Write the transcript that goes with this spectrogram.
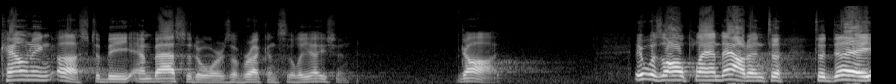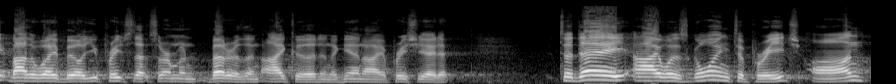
counting us to be ambassadors of reconciliation. God. It was all planned out. And to, today, by the way, Bill, you preached that sermon better than I could, and again, I appreciate it. Today, I was going to preach on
